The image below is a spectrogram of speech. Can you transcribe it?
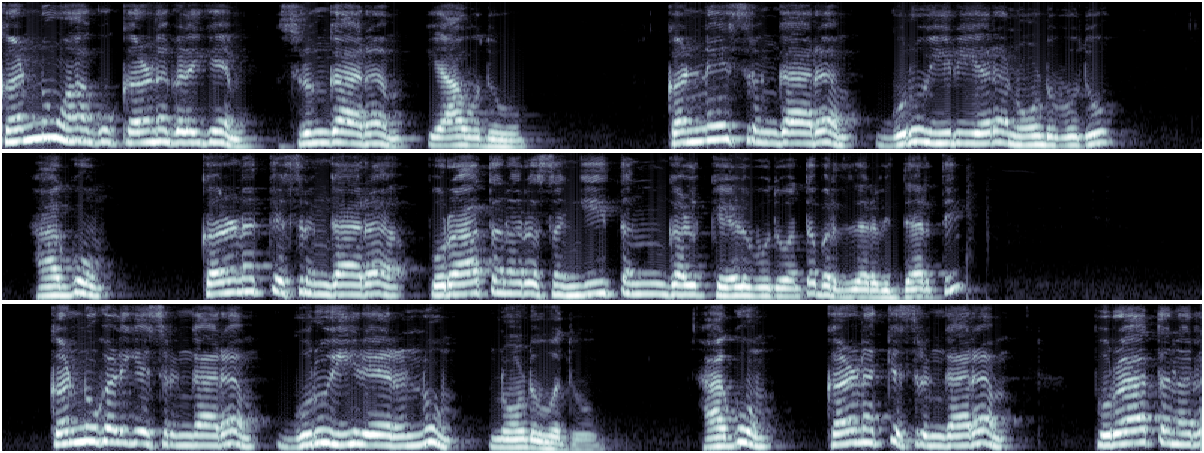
ಕಣ್ಣು ಹಾಗೂ ಕರ್ಣಗಳಿಗೆ ಶೃಂಗಾರ ಯಾವುದು? ಕಣ್ಣೇ ಶೃಂಗಾರ ಗುರು ಹಿರಿಯರ ನೋಡುವುದು ಹಾಗೂ ಕರ್ಣಕ್ಕೆ ಶೃಂಗಾರ ಪುರಾತನರ ಸಂಗೀತಗಳು ಕೇಳುವುದು ಅಂತ ಬರೆದಿದ್ದಾರೆ ವಿದ್ಯಾರ್ಥಿ. ಕಣ್ಣುಗಳಿಗೆ ಶೃಂಗಾರ ಗುರು ಹಿರಿಯರನ್ನು ನೋಡುವುದು ಹಾಗೂ ಕರ್ಣಕ್ಕೆ ಶೃಂಗಾರ ಪುರಾತನರ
